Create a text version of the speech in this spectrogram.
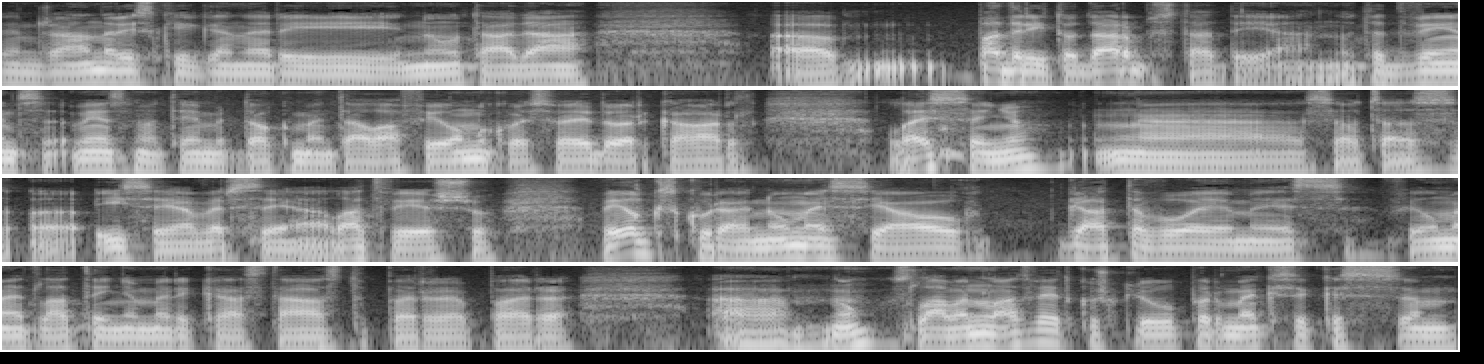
gan žanriski, gan arī nu, tādā uh, padarīto darbu stadijā. Nu, tad viens, viens no tiem ir dokumentālā filma, ko es veidoju ar Kārli Lesiņu. Uh, saucās īsajā versijā Latviešu vilks, kurai nu, mēs jau gatavojamies filmēt Latviju Amerikā stāstu par, par uh, nu, slavenu Latviju, kurš kļuva par Meksikas um,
